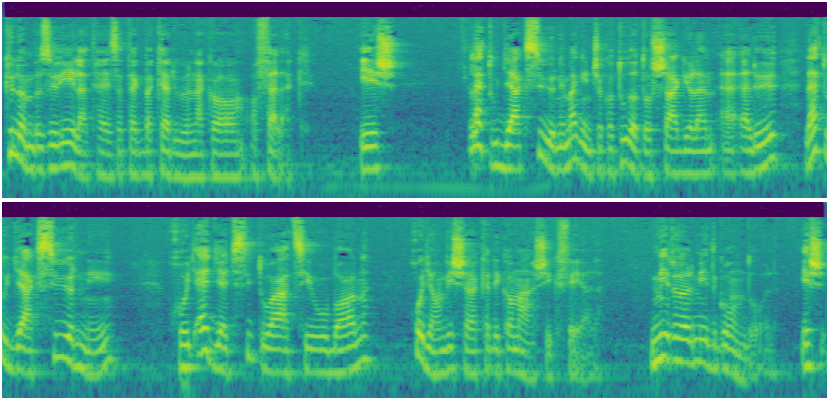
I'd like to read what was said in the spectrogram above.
különböző élethelyzetekbe kerülnek a, a felek. És le tudják szűrni, megint csak a tudatosság jön elő, le tudják szűrni, hogy egy-egy szituációban hogyan viselkedik a másik fél miről mit gondol. És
